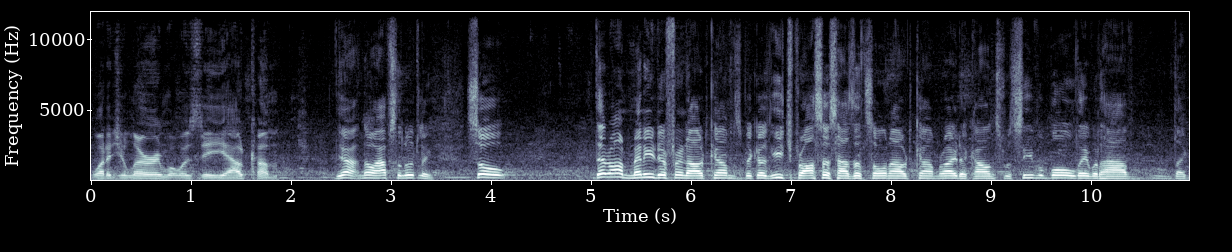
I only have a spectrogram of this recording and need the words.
What did you learn? What was the outcome? Yeah, no, absolutely. So, there are many different outcomes because each process has its own outcome, right? Accounts receivable, they would have like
